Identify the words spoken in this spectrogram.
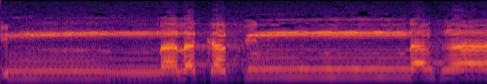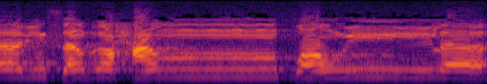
إن لك في النهار سبحا طويلا.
